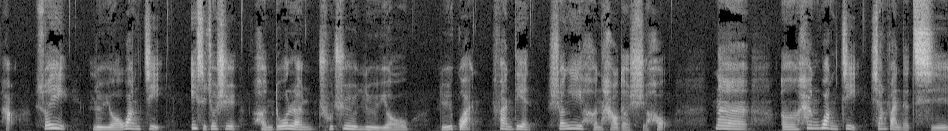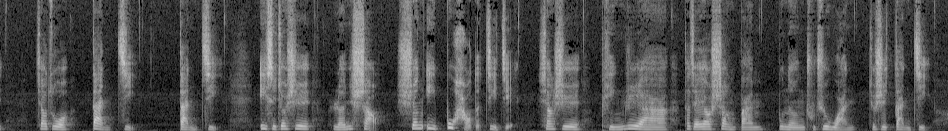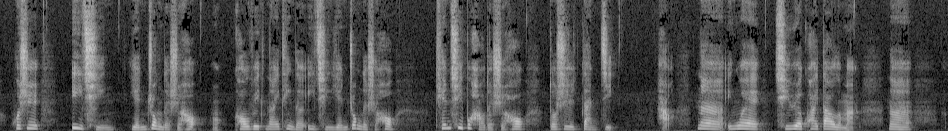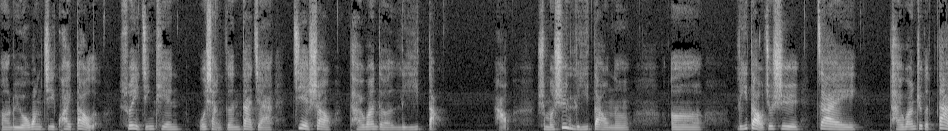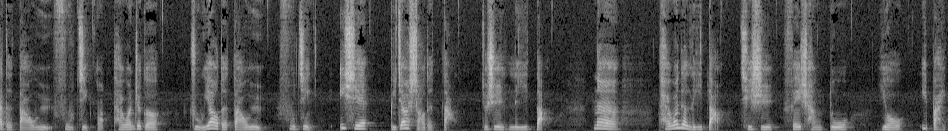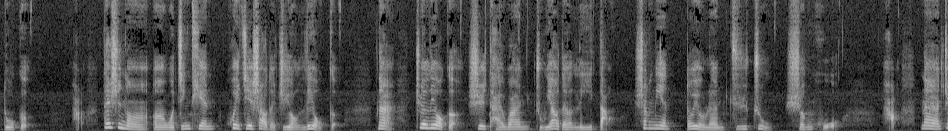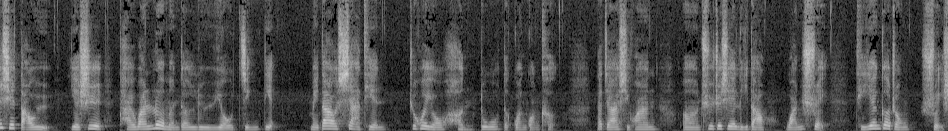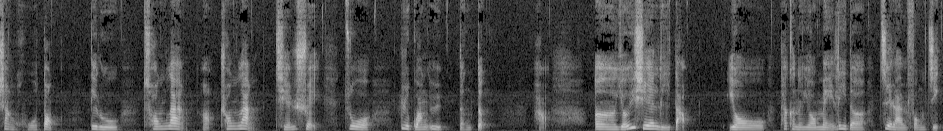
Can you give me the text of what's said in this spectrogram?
好，所以旅游旺季意思就是很多人出去旅游，旅馆、饭店生意很好的时候。那，呃，和旺季相反的词叫做淡季，淡季意思就是人少、生意不好的季节，像是。平日啊，大家要上班，不能出去玩，就是淡季；或是疫情严重的时候，哦，COVID-19 的疫情严重的时候，天气不好的时候，都是淡季。好，那因为七月快到了嘛，那呃旅游旺季快到了，所以今天我想跟大家介绍台湾的离岛。好，什么是离岛呢？呃，离岛就是在台湾这个大的岛屿附近哦，台湾这个主要的岛屿附近一些比较小的岛，就是离岛。那台湾的离岛其实非常多，有一百多个。好，但是呢，呃，我今天会介绍的只有六个。那这六个是台湾主要的离岛，上面。都有人居住生活。好，那这些岛屿也是台湾热门的旅游景点。每到夏天，就会有很多的观光客，大家喜欢嗯、去这些离岛玩水，体验各种水上活动，例如冲浪啊、冲浪、潜水、做日光浴等等。好，呃，有一些离岛。有，它可能有美丽的自然风景。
